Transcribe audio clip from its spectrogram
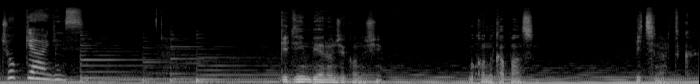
Çok gerginsin. Gideyim bir an önce konuşayım. Bu konu kapansın. Bitsin artık.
